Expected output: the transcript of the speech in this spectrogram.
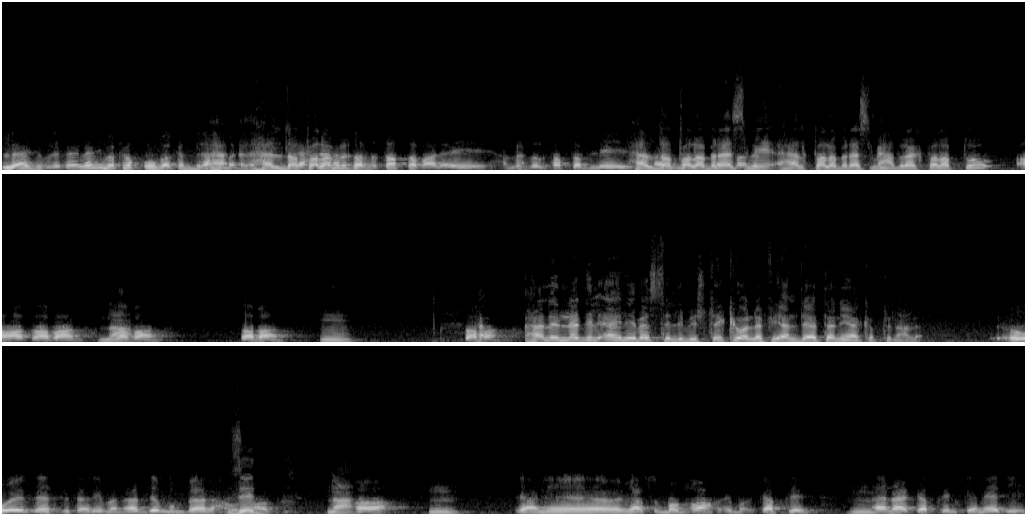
لازم لازم يبقى في عقوبه يا كابتن أحمد هل ده إحنا طلب- هنفضل نطبطب على إيه؟ هنفضل نطبطب ليه؟ هل ده طلب رسمي هل طلب رسمي حضرتك طلبته آه طبعا نعم. طبعا طبعا امم طبعا هل النادي الأهلي بس اللي بيشتكي ولا في أندية تانية يا كابتن علاء هو زد تقريبا قدمه امبارح زد. نعم آه امم يعني يعني الموضوع كابتن مم. أنا كابتن كنادي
